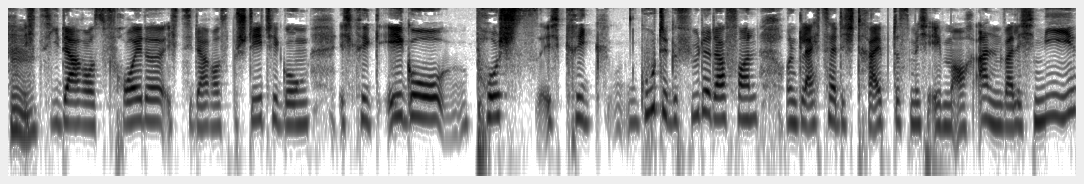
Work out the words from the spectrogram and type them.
Mhm. Ich ziehe daraus Freude, ich ziehe daraus Bestätigung, ich krieg Ego-Pushs, ich krieg gute Gefühle davon und gleichzeitig treibt es mich eben auch an, weil ich nie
